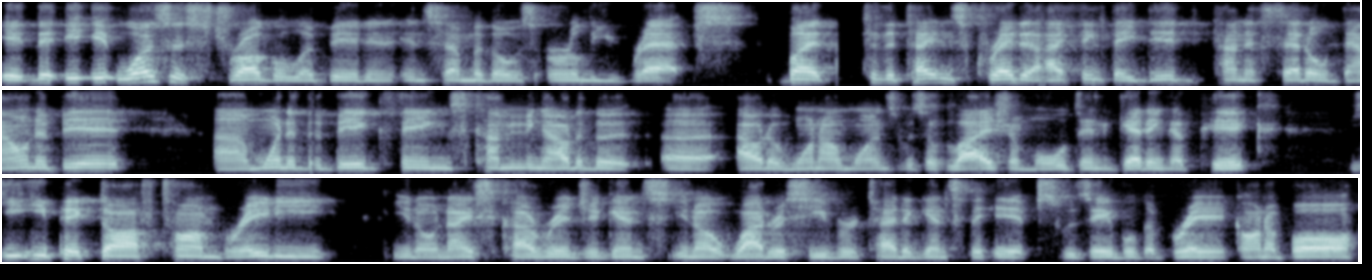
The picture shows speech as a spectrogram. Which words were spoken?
it, it, it was a struggle a bit in, in some of those early reps. But to the Titans' credit, I think they did kind of settle down a bit. Um, one of the big things coming out of the uh, out of one on ones was Elijah Molden getting a pick. He he picked off Tom Brady. You know, nice coverage against you know wide receiver tight against the hips. Was able to break on a ball,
